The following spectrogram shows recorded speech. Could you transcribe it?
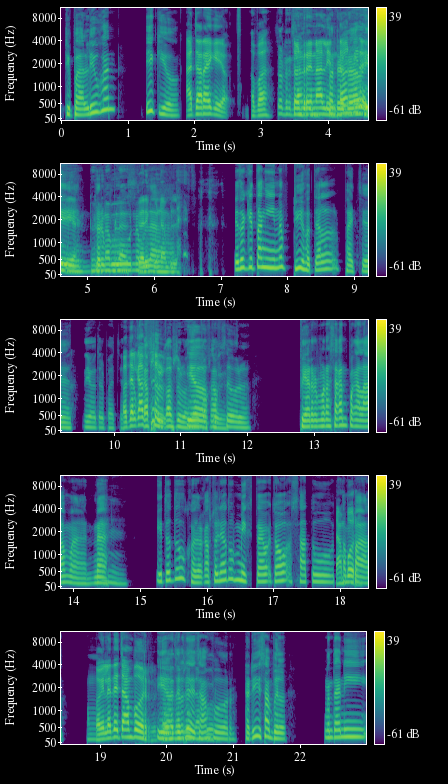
di Bali kan iki yo Acara iki yo apa? Sondrenalin. Sondrenalin tahun pira iki ya? Sondrenalin 2016. 2016. itu kita nginep di hotel budget Iya hotel baca. Hotel kapsul. kapsul. iya kapsul biar merasakan pengalaman nah Hmm. itu tuh hotel kapsulnya tuh mix cewek cowok satu Campur. tempat Hmm. Toiletnya campur. iya Toiletnya terus bisa campur jadi sambil ngenteni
